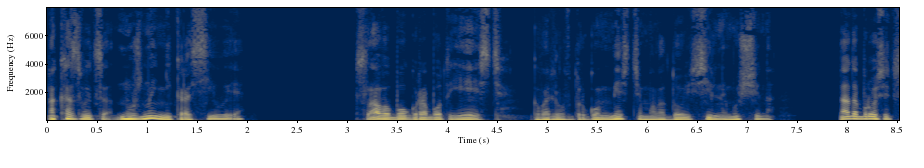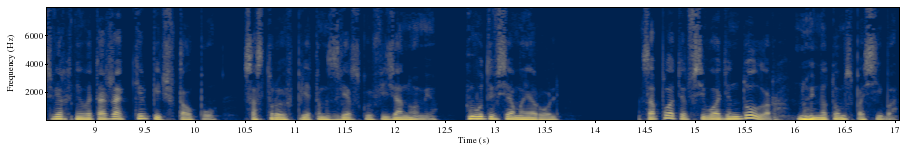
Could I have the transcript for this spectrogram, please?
Оказывается, нужны некрасивые». «Слава богу, работа есть», — говорил в другом месте молодой, сильный мужчина. «Надо бросить с верхнего этажа кирпич в толпу, состроив при этом зверскую физиономию. Вот и вся моя роль. Заплатят всего один доллар, ну и на том спасибо.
